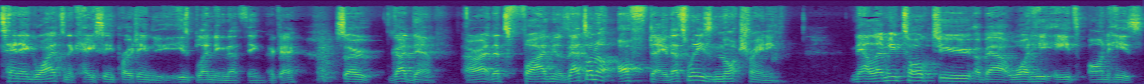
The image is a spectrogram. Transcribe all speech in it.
10 egg whites and a casein protein. He's blending that thing. Okay. So, goddamn. All right. That's five meals. That's on an off day. That's when he's not training. Now, let me talk to you about what he eats on his.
